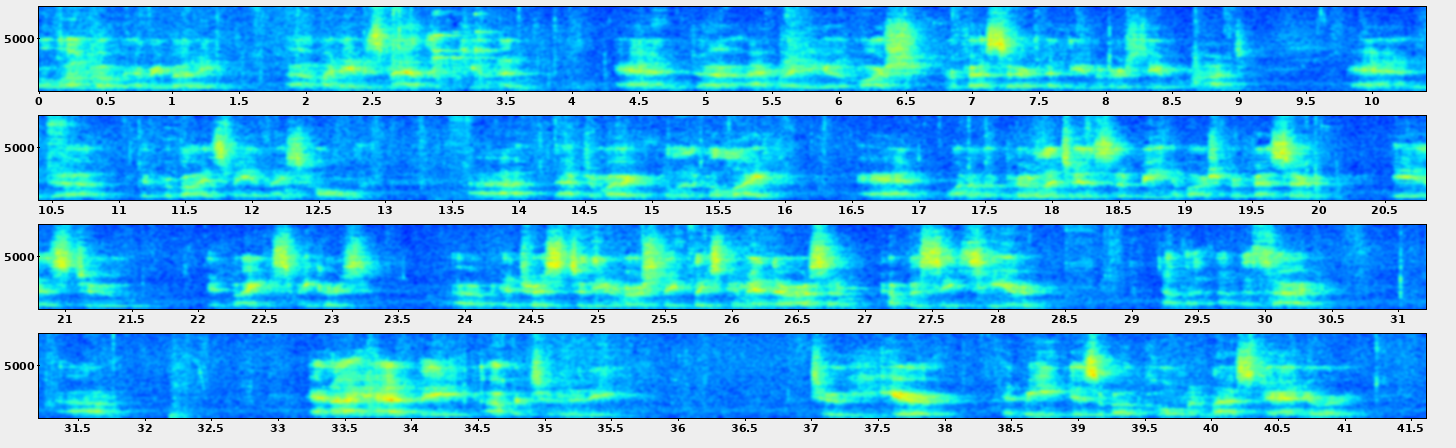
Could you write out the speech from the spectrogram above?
Well, welcome, everybody. Uh, my name is Madeline Kunin, and uh, I'm a uh, Marsh professor at the University of Vermont, and uh, it provides me a nice home uh, after my political life. And one of the privileges of being a Marsh professor is to invite speakers of interest to the university. Please come in. There are some couple of seats here on the on this side. Um, and I had the opportunity to hear and meet Isobel Coleman last January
